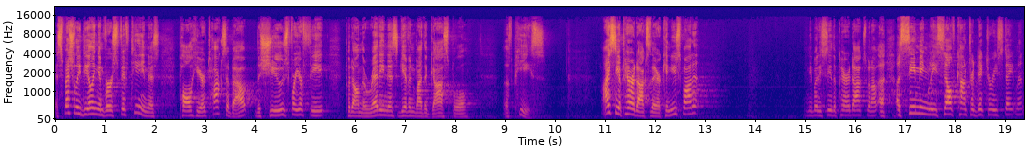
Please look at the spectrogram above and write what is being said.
especially dealing in verse 15, as Paul here talks about the shoes for your feet, put on the readiness given by the gospel of peace. I see a paradox there. Can you spot it? Anybody see the paradox? But a, a seemingly self-contradictory statement.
